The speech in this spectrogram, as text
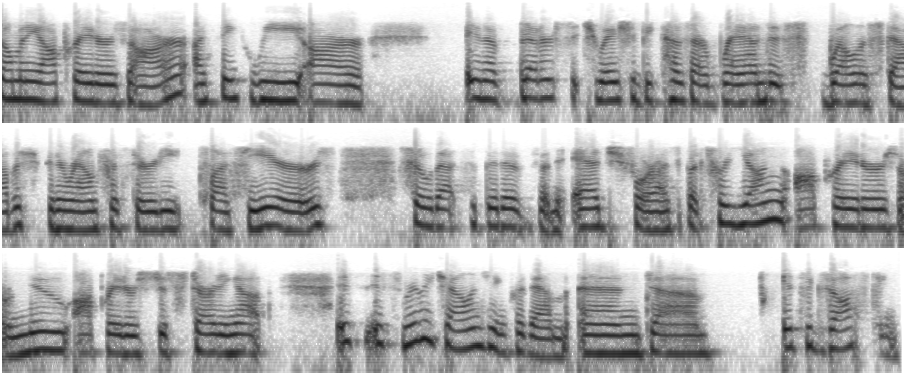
so many operators are. I think we are in a better situation because our brand is well established, been around for 30 plus years. So that's a bit of an edge for us. But for young operators or new operators just starting up, it's, it's really challenging for them. And, um, it's exhausting.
